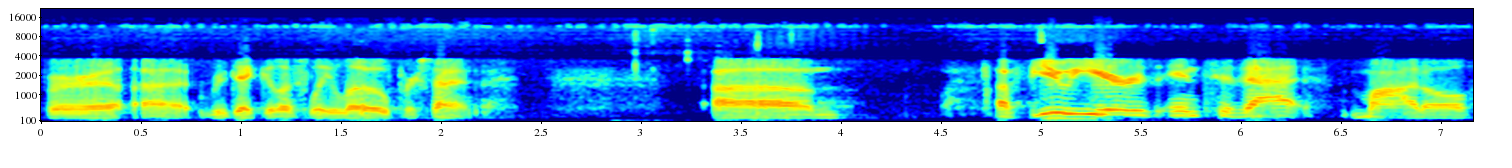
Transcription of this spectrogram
for a ridiculously low percent. Um, a few years into that model,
